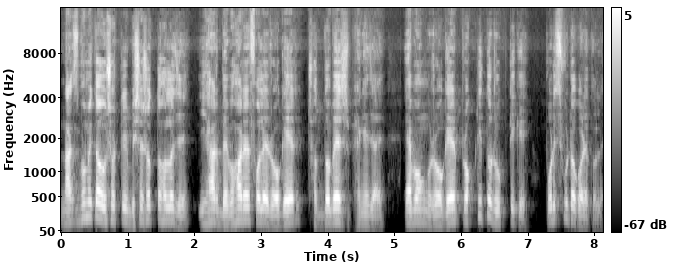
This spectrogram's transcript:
নাক্স ভূমিকা ঔষধটির বিশেষত্ব হলো যে, ইহার ব্যবহারের ফলে রোগের ছদ্মবেশ ভেঙে যায় এবং রোগের প্রকৃত রূপটিকে পরিস্ফুট করে তোলে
